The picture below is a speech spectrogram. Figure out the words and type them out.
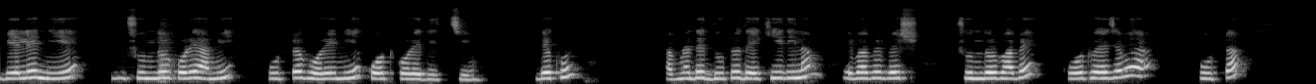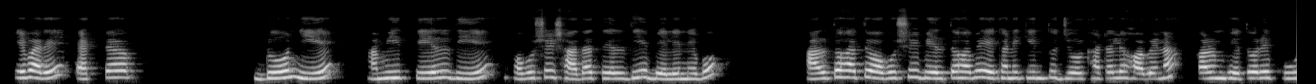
বেলে নিয়ে সুন্দর করে আমি পুরটা ভরে নিয়ে কোট করে দিচ্ছি। দেখুন, আপনাদের দুটো দেখিয়ে দিলাম। এভাবে বেশ সুন্দরভাবে কোট হয়ে যাবে পুরটা। এবারে একটা ডো নিয়ে আমি তেল দিয়ে, অবশ্যই সাদা তেল দিয়ে বেলে নেব। আলতো হাতে অবশ্যই বেলতে হবে, এখানে কিন্তু জোর খাটালে হবে না, কারণ ভেতরে পুর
